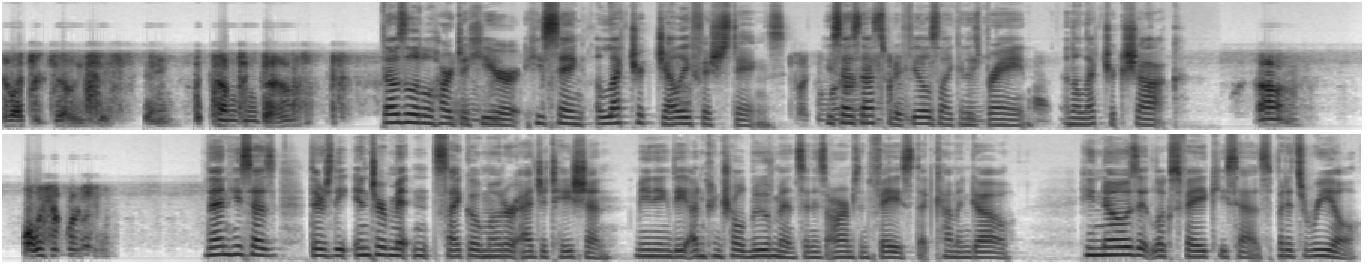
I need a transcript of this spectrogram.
electric jellyfish thing that comes and goes. That was a little hard to hear. He's saying electric jellyfish stings. He says that's what it feels like in his brain an electric shock. Um, what was your question? Then he says there's the intermittent psychomotor agitation, meaning the uncontrolled movements in his arms and face that come and go. He knows it looks fake, he says, but it's real.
